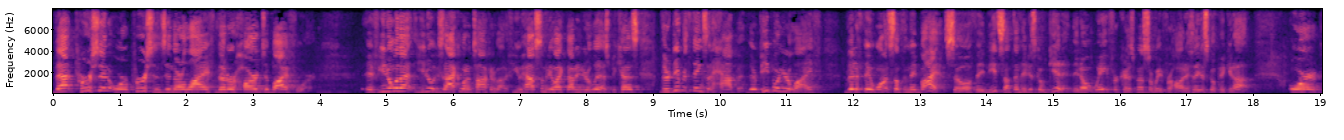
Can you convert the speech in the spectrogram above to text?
That person or persons in their life that are hard to buy for. If you know that, you know exactly what I'm talking about. If you have somebody like that on your list, because there are different things that happen. There are people in your life that if they want something, they buy it. So if they need something, they just go get it. They don't wait for Christmas or wait for holidays, they just go pick it up. Or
